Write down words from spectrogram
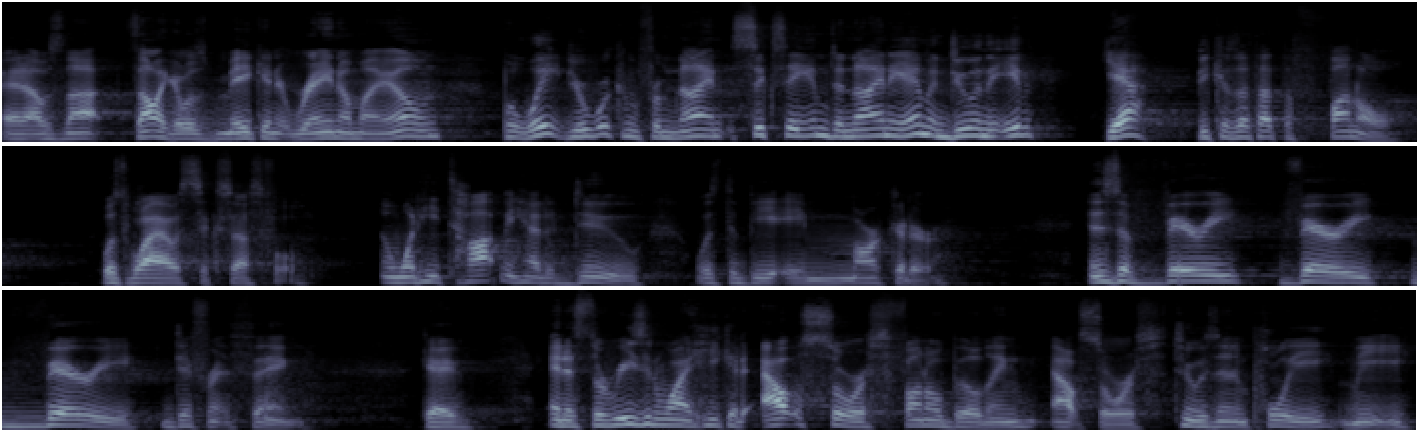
and I was not, it's not like I was making it rain on my own. But wait, you're working from 9, 6 a.m. to 9 a.m. and doing the even? Yeah, because I thought the funnel was why I was successful. And what he taught me how to do was to be a marketer. And it's a very, very, very different thing. Okay? And it's the reason why he could outsource funnel building, outsource to his employee, me,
